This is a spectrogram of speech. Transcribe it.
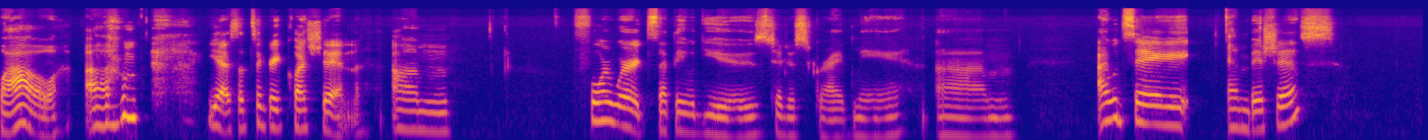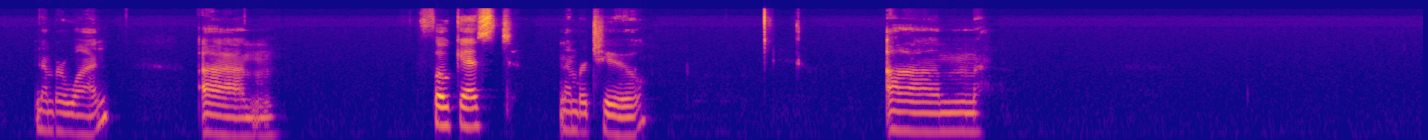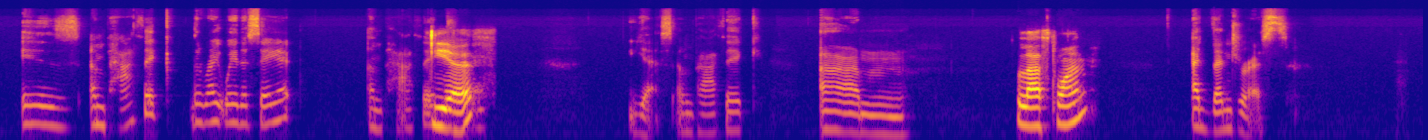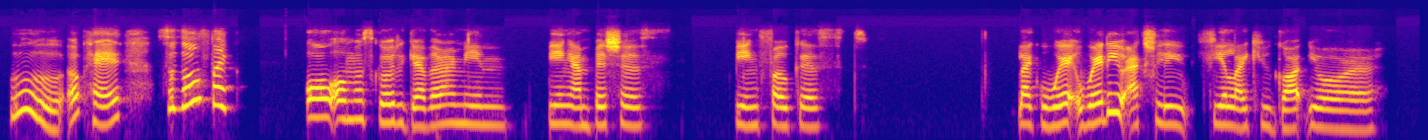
Wow. Um, yes, that's a great question. Um, four words that they would use to describe me. Um, I would say ambitious, number one. Um, focused, number two um, is empathic the right way to say it? Empathic. Yes. Yes, empathic. Um, Last one. Adventurous. Ooh, okay. So those like all almost go together. I mean, being ambitious, being focused, like where where do you actually feel like you got your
